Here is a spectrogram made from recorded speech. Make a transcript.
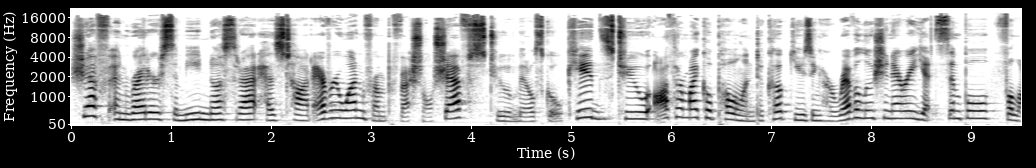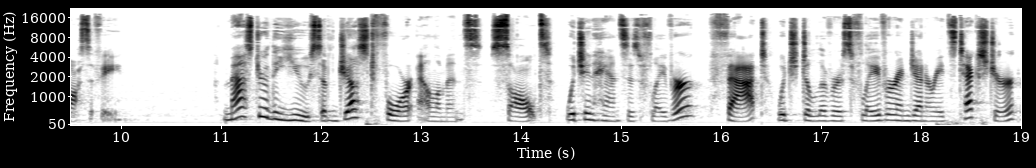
Chef and writer Samin Nosrat has taught everyone from professional chefs to middle school kids to author Michael Pollan to cook using her revolutionary yet simple philosophy. Master the use of just four elements salt, which enhances flavor, fat, which delivers flavor and generates texture,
